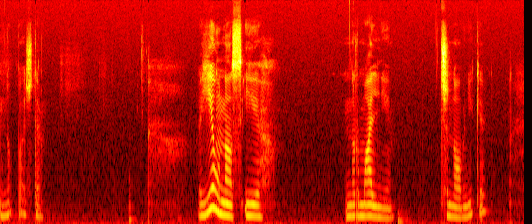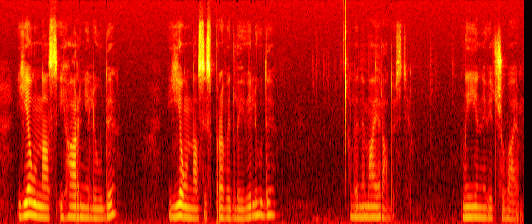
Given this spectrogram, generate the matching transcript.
Ну, бачите. Є у нас і нормальні чиновники, є у нас і гарні люди, є у нас і справедливі люди, але немає радості. Ми її не відчуваємо.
